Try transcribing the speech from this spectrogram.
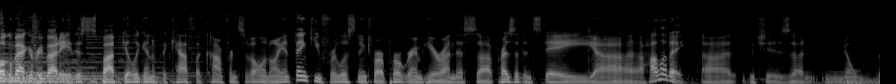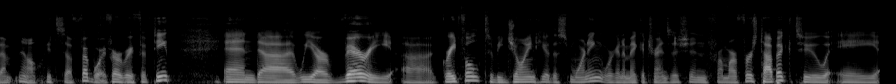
Welcome back, everybody. This is Bob Gilligan of the Catholic Conference of Illinois, and thank you for listening to our program here on this uh, President's Day uh, holiday, uh, which is uh, November. No, it's uh, February, February fifteenth, and uh, we are very grateful to be joined here this morning. We're going to make a transition from our first topic to a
